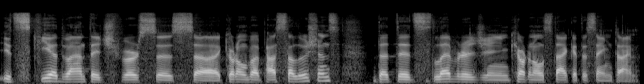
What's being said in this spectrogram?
Its key advantage versus uh, kernel bypass solutions that it's leveraging kernel stack at the same time.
